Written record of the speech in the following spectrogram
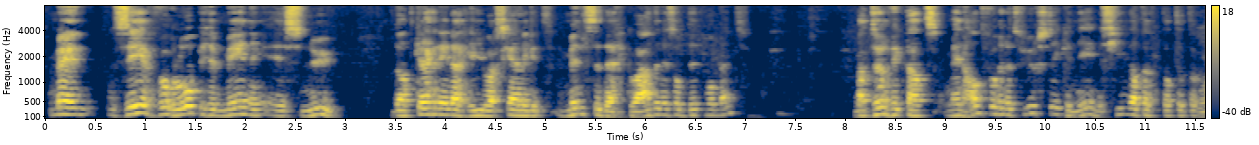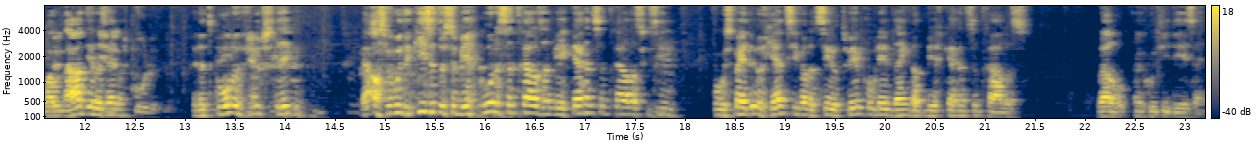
Mijn zeer voorlopige mening is nu dat kernenergie waarschijnlijk het minste der kwaden is op dit moment. Maar durf ik dat mijn hand voor in het vuur steken? Nee, misschien dat er, dat het er wel nadelen In zijn het kolenvuur. in het kolenvuur steken. Ja, als we moeten kiezen tussen meer kolencentrales en meer kerncentrales, gezien volgens mij de urgentie van het CO2-probleem, denk ik dat meer kerncentrales wel een goed idee zijn.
